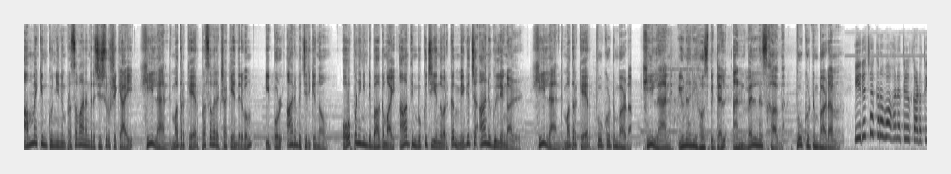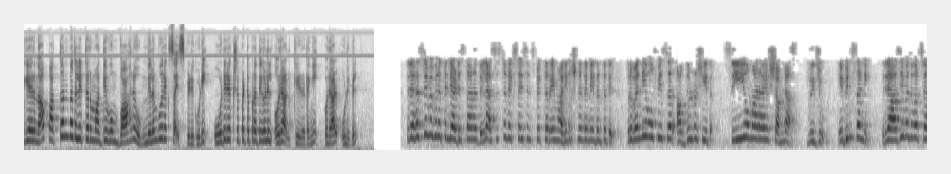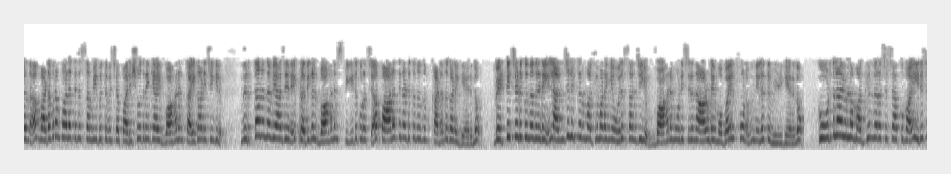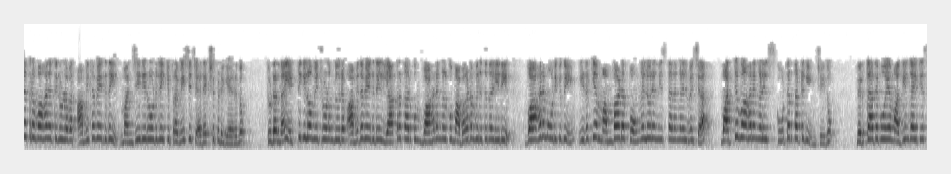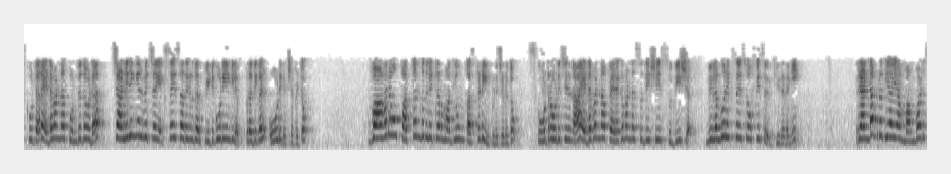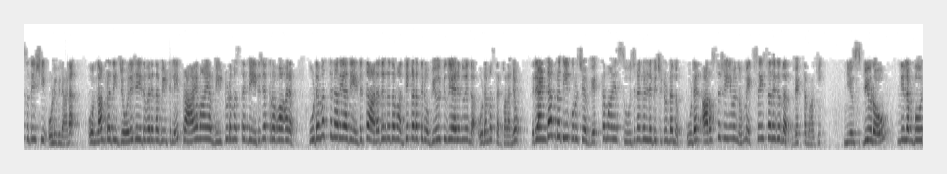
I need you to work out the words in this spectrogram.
അമ്മയ്ക്കും കുഞ്ഞിനും പ്രസവാനന്തര ശുശ്രൂഷയ്ക്കായി ഹീലാൻഡ് mother care പ്രസവരക്ഷാ കേന്ദ്രവും ഇപ്പോൾ ആരംഭിച്ചിരിക്കുന്നു. ഓപ്പണിംഗിന്റെ ഭാഗമായി ആദ്യം ബുക്ക് ചെയ്യുന്നവർക്ക് മികച്ച ആനുകൂല്യങ്ങൾ. Healand mother care Pookkottumpadam. Healand Unani hospital and wellness hub Pookkottumpadam. ഇരുചക്ര വാഹനത്തിൽ കടത്തുകയായിരുന്ന പത്തൊൻപത് ലിറ്റർ മദ്യവും വാഹനവും നിലമ്പൂർ എക്സൈസ് പിടികൂടി. ഓടി രക്ഷപ്പെട്ട പ്രതികളിൽ ഒരാൾ കീഴടങ്ങി ഒരാൾ ഒളിവിൽ. രഹസ്യവിവരത്തിന്റെ അടിസ്ഥാനത്തിൽ അസിസ്റ്റന്റ് എക്സൈസ് ഇൻസ്പെക്ടർ എം ഹരികൃഷ്ണന്റെ നേതൃത്വത്തിൽ പ്രിവന്റീവ് ഓഫീസർ അബ്ദുൾ റഷീദ് സിഇഒമാരായ ഷംനാസ് റിജു എബിൻ സണ്ണി രാജീവ് എന്നിവർ ചേർന്ന് വടപുറം പാലത്തിന് സമീപത്ത് വെച്ച് പരിശോധനയ്ക്കായി വാഹനം കൈകാണിച്ചെങ്കിലും നിർത്താനെന്ന വ്യാജേനെ പ്രതികൾ വാഹനം സ്പീഡ് കുറച്ച് പാലത്തിനടുത്തു നിന്നും കടന്നു കളയുകയായിരുന്നു. വെട്ടിച്ചെടുക്കുന്നതിനിടയിൽ അഞ്ച് ലിറ്റർ മദ്യമടങ്ങിയ ഒരു സഞ്ചിയും വാഹനം ഓടിച്ചിരുന്ന ആളുടെ മൊബൈൽ ഫോണും നിലത്ത് വീഴുകയായിരുന്നു. കൂടുതലായുള്ള മദ്യം നിറച്ച ചാക്കുമായി ഇരുചക്ര വാഹനത്തിലുള്ളവർ അമിത വേഗതയിൽ മഞ്ചേരി റോഡിലേക്ക് പ്രവേശിച്ച് രക്ഷപ്പെടുകയായിരുന്നു. തുടർന്ന് എട്ട് കിലോമീറ്ററോളം ദൂരം അമിത വേഗതയിൽ യാത്രക്കാർക്കും വാഹനങ്ങൾക്കും അപകടം വരുത്തുന്ന രീതിയിൽ വാഹനം ഓടിക്കുകയും ഇടയ്ക്ക് മമ്പാട് പൊങ്ങല്ലൂർ എന്നീ സ്ഥലങ്ങളിൽ വെച്ച് മറ്റു വാഹനങ്ങളിൽ സ്കൂട്ടർ തട്ടുകയും ചെയ്തു. നിർത്താതെ പോയ മദ്യം കയറ്റിയ സ്കൂട്ടർ എടവണ്ണ കുണ്ടുതോട് ചളിരിങ്ങിൽ വെച്ച് എക്സൈസ് അധികൃതർ പിടികൂടിയെങ്കിലും പ്രതികൾ ഓടി രക്ഷപ്പെട്ടു. വാഹനവും പത്തൊൻപത് ലിറ്റർ മദ്യവും കസ്റ്റഡിയിൽ പിടിച്ചെടുത്തു. സ്കൂട്ടർ ഓടിച്ചിരുന്ന എടവണ്ണ പെരകമണ്ണ സ്വദേശി സുധീഷ് നിലമ്പൂർ എക്സൈസ് ഓഫീസിൽ കീഴടങ്ങി. രണ്ടാം പ്രതിയായ മമ്പാട് സ്വദേശി ഒളിവിലാണ്. ഒന്നാം പ്രതി ജോലി ചെയ്തു വരുന്ന വീട്ടിലെ പ്രായമായ വീട്ടുടമസ്ഥന്റെ ഇരുചക്ര വാഹനം ഉടമസ്ഥൻ അറിയാതെ എടുത്ത് അനധികൃത മദ്യക്കടത്തിന് ഉപയോഗിക്കുകയായിരുന്നുവെന്ന് ഉടമസ്ഥൻ പറഞ്ഞു. രണ്ടാം പ്രതിയെക്കുറിച്ച് വ്യക്തമായ സൂചനകൾ ലഭിച്ചിട്ടുണ്ടെന്നും ഉടൻ അറസ്റ്റ് ചെയ്യുമെന്നും എക്സൈസ് അധികൃതർ വ്യക്തമാക്കി. News bureau Nilambur.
